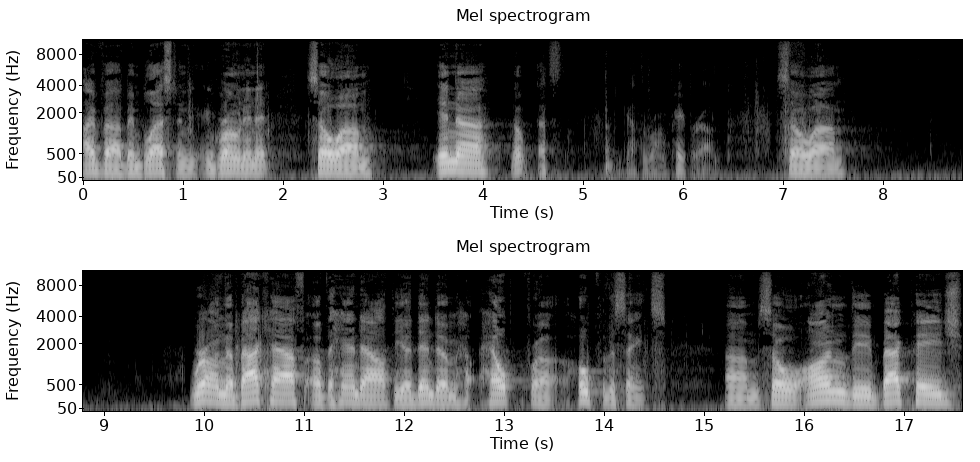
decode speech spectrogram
I've uh, been blessed and, and, grown in it. So, um, in, uh, nope, that's, got the wrong paper out. So, um, we're on the back half of the handout, the addendum, help for, uh, hope for the saints. Um, so on the back page,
